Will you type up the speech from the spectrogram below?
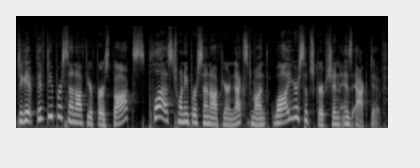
to get 50% off your first box plus 20% off your next month while your subscription is active.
